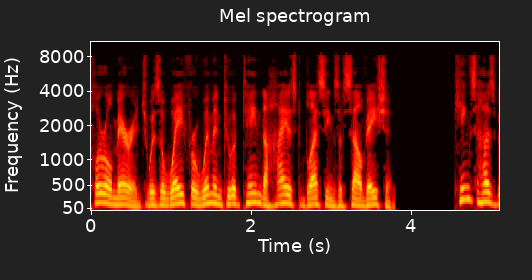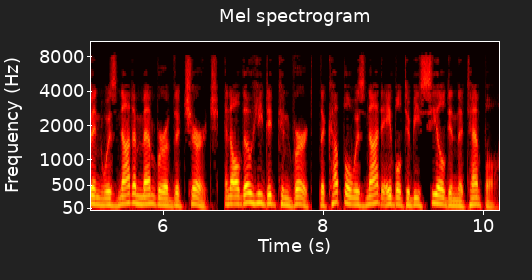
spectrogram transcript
plural marriage was a way for women to obtain the highest blessings of salvation. King's husband was not a member of the church, and although he did convert, the couple was not able to be sealed in the temple.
